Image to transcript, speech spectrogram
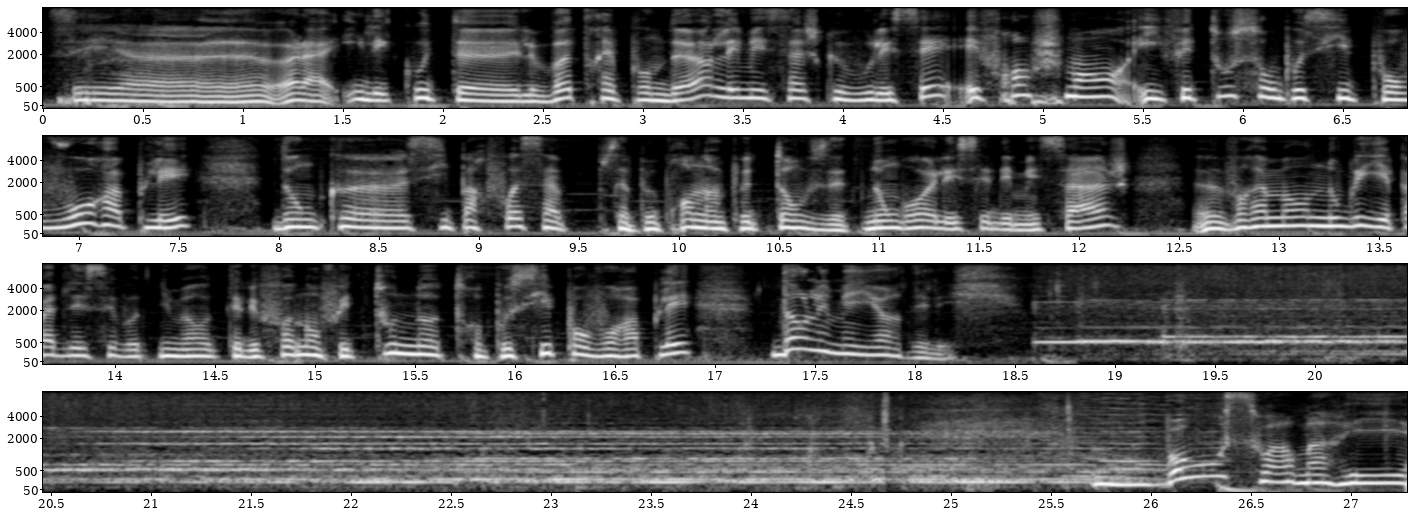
C'est euh, voilà, il écoute euh, votre répondeur, les messages que vous laissez, et franchement, il fait tout son possible pour vous rappeler. Donc, euh, si parfois ça, ça peut prendre un peu de temps, vous êtes nombreux à laisser des messages. vraiment, n'oubliez pas de laisser votre numéro de téléphone. On fait tout notre possible pour vous rappeler dans les meilleurs délais. Bonsoir Marie.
